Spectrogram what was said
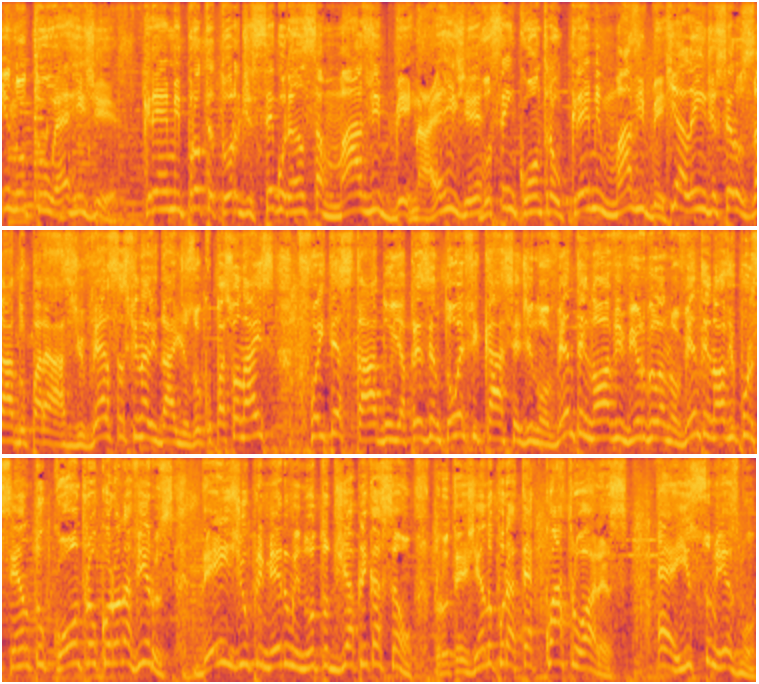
Minuto RG. Creme protetor de segurança Mave B. Na RG você encontra o creme Mave B, que além de ser usado para as diversas finalidades ocupacionais, foi testado e apresentou eficácia de 99,99% contra o coronavírus, desde o primeiro minuto de aplicação, protegendo por até quatro horas. É isso mesmo.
